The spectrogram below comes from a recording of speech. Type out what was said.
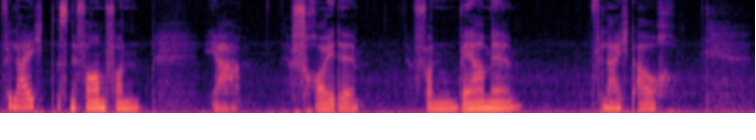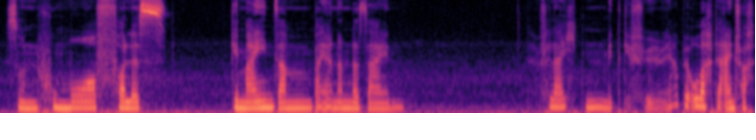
Vielleicht ist eine Form von, ja, Freude, von Wärme, vielleicht auch so ein humorvolles gemeinsam beieinander sein. Vielleicht ein Mitgefühl. Ja, beobachte einfach,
